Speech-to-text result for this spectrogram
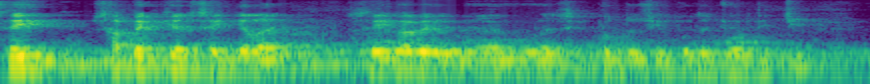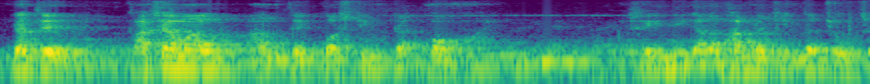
সেই সাপেক্ষে সেই জেলায় সেইভাবে শিল্পদের ক্ষুদ্র শিল্পতে জোর দিচ্ছি, যাতে কাঁচামাল আনতে কস্টিংটা কম হয়। সেই দিকে আমরা ভাবনা চিন্তা চলছে।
